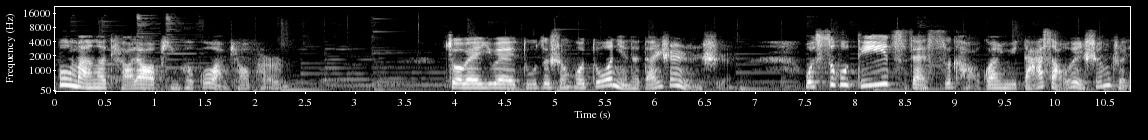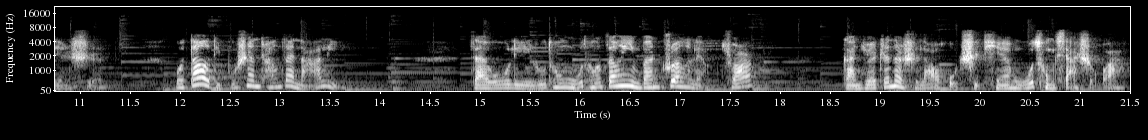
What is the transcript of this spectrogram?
布满了调料瓶和锅碗瓢盆。作为一位独自生活多年的单身人士，我似乎第一次在思考关于打扫卫生这件事。我到底不擅长在哪里？在屋里如同无头苍蝇般转了两圈儿，感觉真的是老虎吃天，无从下手啊！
